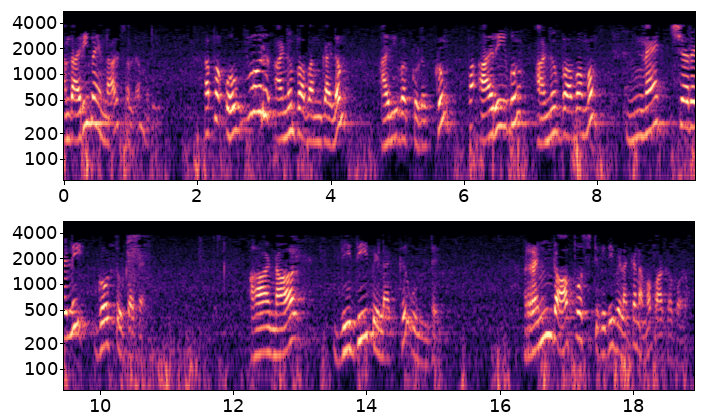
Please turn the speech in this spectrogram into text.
அந்த அறிவை என்னால் சொல்ல முடியும். அப்ப ஒவ்வொரு அனுபவங்களும் அறிவை கொடுக்கும். அறிவும் அனுபவமும் நேச்சுரலி கோ டுகெதர் ஆனால் விதி விளக்கு உண்டு ரெண்டு ஆப்போசிட் விதி விதிவிலக்க நம்ம பார்க்க போறோம்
